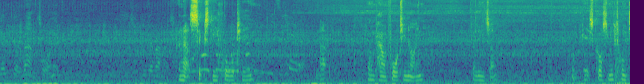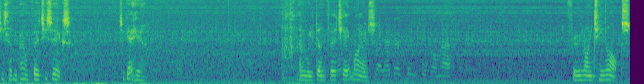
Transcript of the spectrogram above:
Go, go round the tour, innit? You go round that. And that's 60 40 at £1.49 a litre. It's cost me £27.36 to get here. And we've done 38 miles through 19 locks.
